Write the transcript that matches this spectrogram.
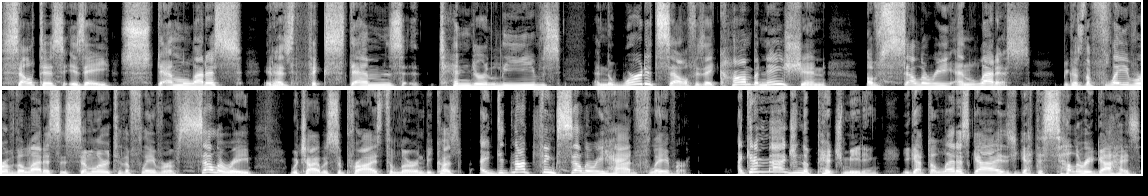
Celtuce is a stem lettuce. It has thick stems, tender leaves, and the word itself is a combination of celery and lettuce because the flavor of the lettuce is similar to the flavor of celery, which I was surprised to learn because I did not think celery had flavor. I can imagine the pitch meeting. You got the lettuce guys, you got the celery guys.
